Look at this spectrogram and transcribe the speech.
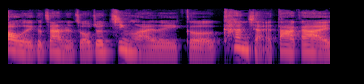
到了一个站了之后，就进来了一个看起来大概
